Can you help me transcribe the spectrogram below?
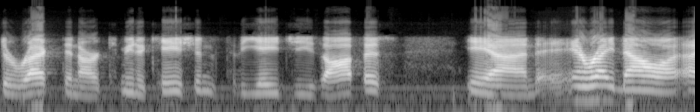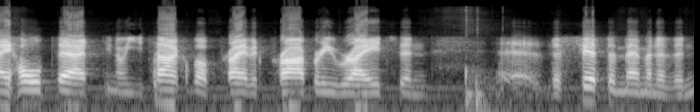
direct in our communications to the AG's office, and and right now I hope that you know you talk about private property rights and uh, the Fifth Amendment of the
